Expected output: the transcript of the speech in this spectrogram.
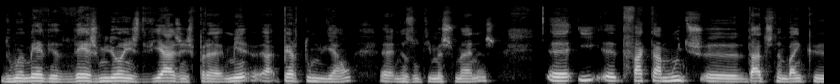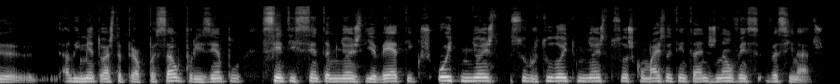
de uma média de 10 milhões de viagens para perto de um milhão nas últimas semanas. Uh, e, uh, de facto, há muitos uh, dados também que alimentam esta preocupação. Por exemplo, 160 milhões de diabéticos, 8 milhões, sobretudo 8 milhões de pessoas com mais de 80 anos não vacinados.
